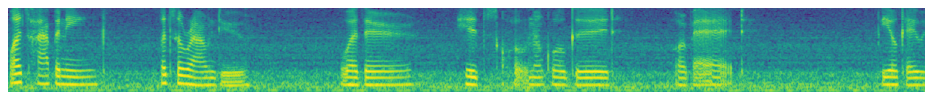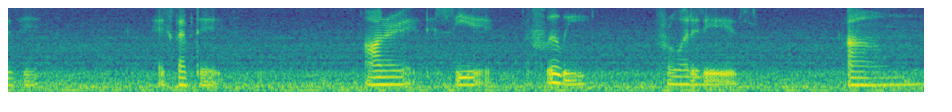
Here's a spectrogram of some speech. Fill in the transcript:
What's happening? What's around you? Whether it's quote unquote good or bad, be okay with it. Accept it. Honor it see it fully for what it is. Um,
